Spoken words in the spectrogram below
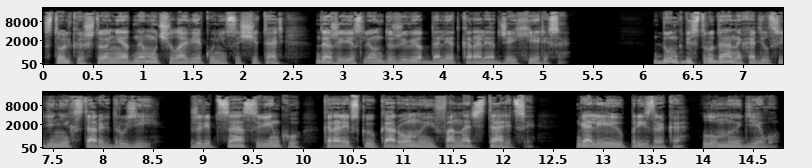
столько, что ни одному человеку не сосчитать, даже если он доживет до лет короля Джей Херриса. Дунк без труда находил среди них старых друзей. Жеребца, свинку, королевскую корону и фонарь старицы — Галею, призрака, лунную деву.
